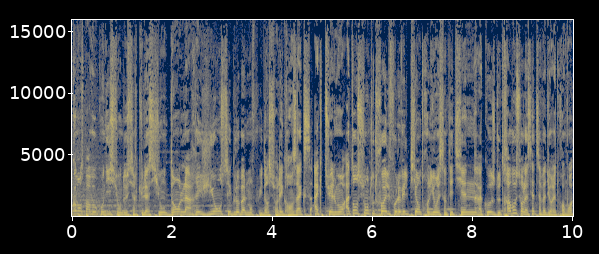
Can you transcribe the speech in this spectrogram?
commence par vos conditions de circulation dans la région. C'est globalement fluide hein, sur les grands axes actuellement. Attention toutefois, il faut lever le pied entre Lyon et Saint-Etienne à cause de travaux sur la 7. Ça va durer trois mois.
